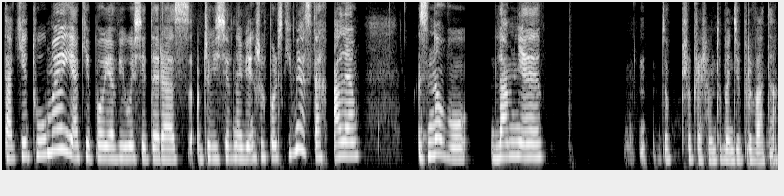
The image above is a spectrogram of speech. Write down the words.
takie tłumy, jakie pojawiły się teraz oczywiście w największych polskich miastach, ale znowu dla mnie to przepraszam, to będzie prywata.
